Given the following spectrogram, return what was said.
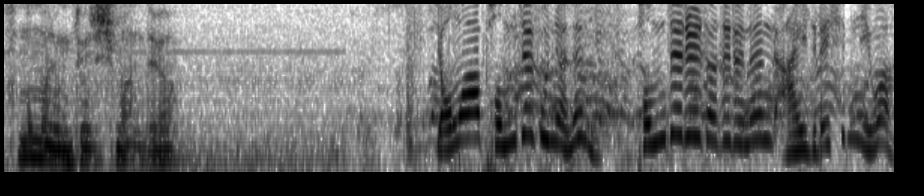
한 번만 용서해 주시면 안 돼요? 영화 범죄 소년은 범죄를 저지르는 아이들의 심리와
